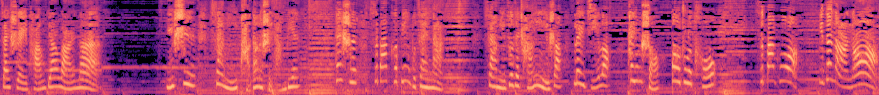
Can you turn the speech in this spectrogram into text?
在水塘边玩呢。于是萨米跑到了水塘边，但是斯巴克并不在那儿。萨米坐在长椅上，累极了，他用手抱住了头。斯巴克，你在哪儿呢？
